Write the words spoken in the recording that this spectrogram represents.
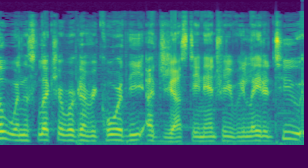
Hello, in this lecture we're going to record the adjusting entry related to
